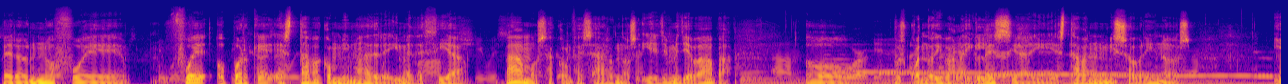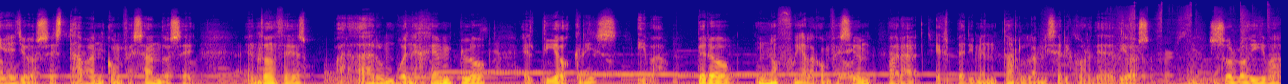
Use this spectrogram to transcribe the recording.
pero no fue... Fue o porque estaba con mi madre y me decía, vamos a confesarnos, y ella me llevaba, o pues cuando iba a la iglesia y estaban mis sobrinos, y ellos estaban confesándose, entonces, para dar un buen ejemplo, el tío Chris iba. Pero no fui a la confesión para experimentar la misericordia de Dios. Solo iba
